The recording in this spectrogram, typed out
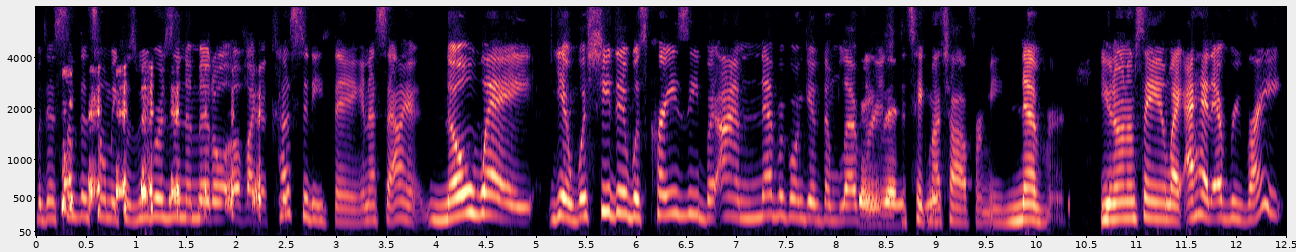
But then something told me because we were in the middle of like a custody thing, and I said, "I no way, yeah, what she did was crazy, but I am never going to give them leverage to take my child from me, never." You know what I'm saying? Like I had every right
